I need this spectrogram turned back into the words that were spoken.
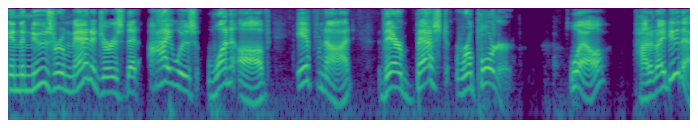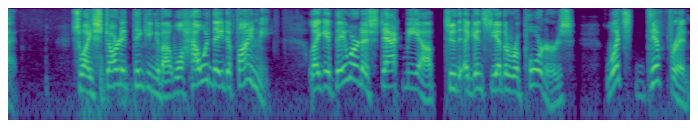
in the newsroom managers that I was one of, if not their best reporter. Well, how did I do that? So I started thinking about, well, how would they define me? Like if they were to stack me up to against the other reporters, what's different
